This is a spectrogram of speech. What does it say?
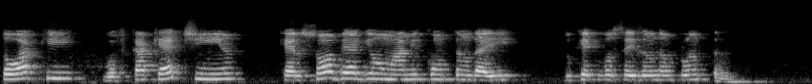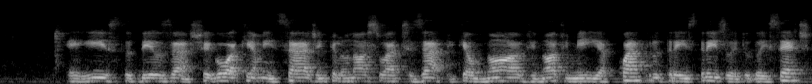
Tô aqui, vou ficar quietinha. Quero só ver a Guiomar me contando aí do que, que vocês andam plantando. É isso, Deusa. Chegou aqui a mensagem pelo nosso WhatsApp, que é o 996433827,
